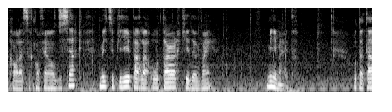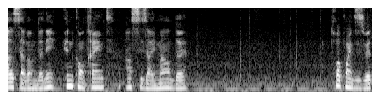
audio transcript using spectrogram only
pour avoir la circonférence du cercle, multiplié par la hauteur qui est de 20 mm. Au total, ça va me donner une contrainte en cisaillement de 3.18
